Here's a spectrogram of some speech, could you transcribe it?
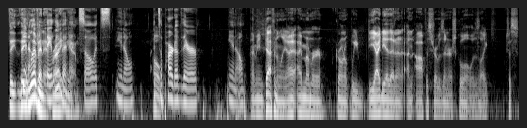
they they you know, live in it, They right? live in yeah. it, so it's you know it's Oh. a part of their, you know, I mean, definitely. I, I remember growing up, we the idea that an, an officer was in our school was like just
